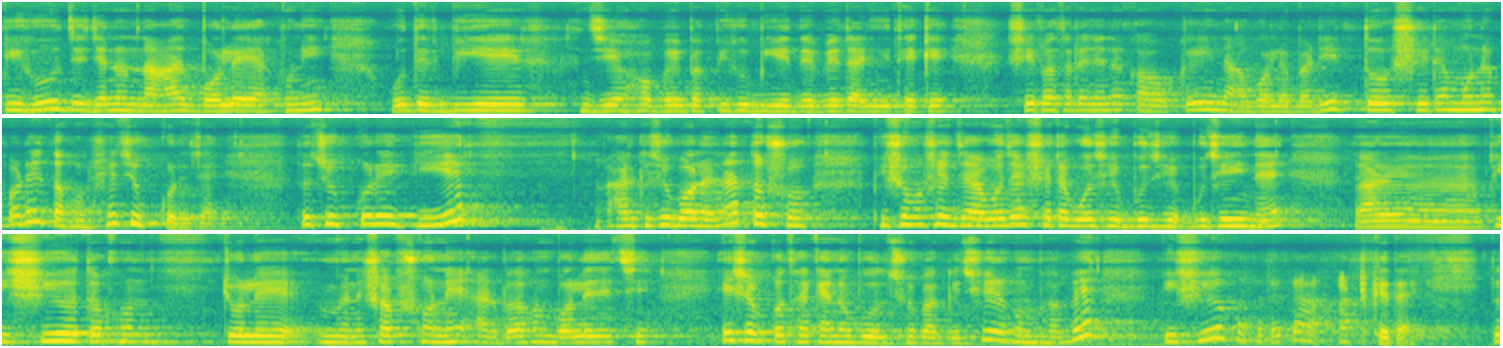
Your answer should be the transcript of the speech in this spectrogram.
পিহু যে যেন না বলে এখনই ওদের বিয়ের যে হবে বা পিহু বিয়ে দেবে দাঁড়িয়ে থেকে। সে কথাটা যেন কাউকেই না বলে বাড়ির। তো সেটা মনে পড়ে তখন সে চুপ করে যায়। তো চুপ করে গিয়ে আর কিছু বলে না। তো পিসমশাই যা বোঝায় সেটা বুঝে বুঝে বুঝেই নেয়। আর পিসিও তখন চলে মানে সব শোনে আর তখন বলে যাচ্ছে এসব কথা কেন বলছো বা কিছু? এরকমভাবে পিসিও কথাটাকে আটকে দেয়। তো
